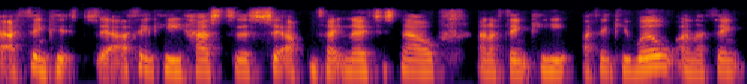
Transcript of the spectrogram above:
I think it's I think he has to sit up and take notice now, and I think he I think he will, and I think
